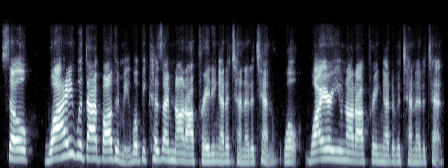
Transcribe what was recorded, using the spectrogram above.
so Why would that bother me? Well, because I'm not operating at a 10 out of 10. Well, why are you not operating out of a 10 out of 10?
